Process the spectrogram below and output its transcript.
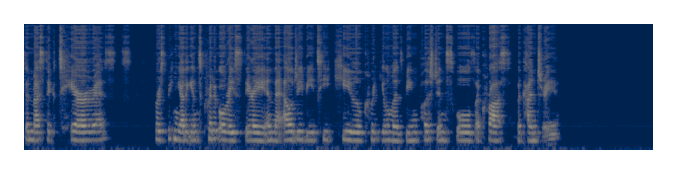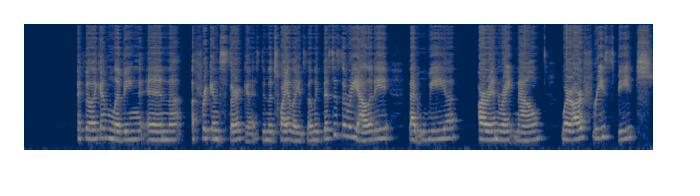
domestic terrorists for speaking out against critical race theory and the LGBTQ curriculum that's being pushed in schools across the country. I feel like I'm living in a freaking circus in the twilight zone. Like this is the reality that we are in right now where our free speech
